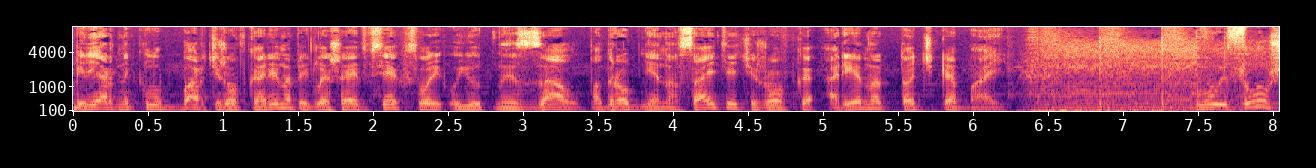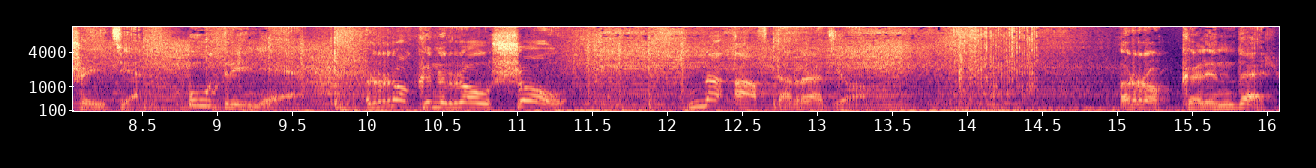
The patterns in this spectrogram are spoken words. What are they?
Бильярдный клуб-бар «Чижовка-арена» приглашает всех в свой уютный зал. Подробнее на сайте чижовкаарена.бай. Вы слушаете «Утреннее рок-н-ролл-шоу» на Авторадио. Рок-календарь.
